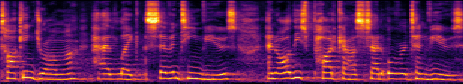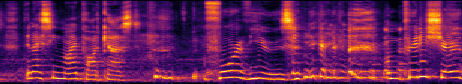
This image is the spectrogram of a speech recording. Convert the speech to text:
Talking Drama had like 17 views, and all these podcasts had over 10 views. Then I see my podcast, four views. I'm pretty sure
